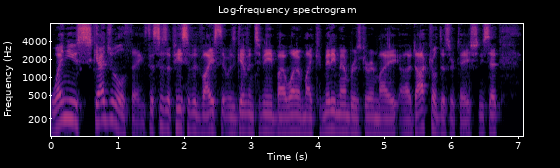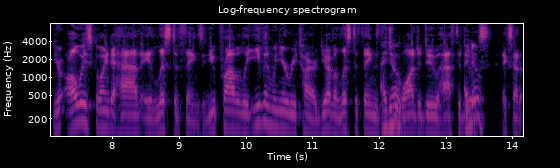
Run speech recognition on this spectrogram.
when you schedule things, this is a piece of advice that was given to me by one of my committee members during my uh, doctoral dissertation. He said, You're always going to have a list of things. And you probably, even when you're retired, you have a list of things that you want to do, have to do, do. etc.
